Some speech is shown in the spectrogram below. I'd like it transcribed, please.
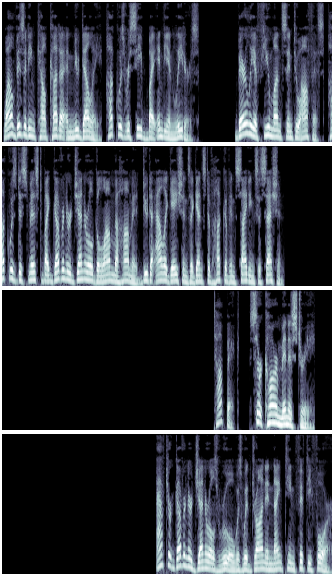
While visiting Calcutta and New Delhi, Huq was received by Indian leaders. Barely a few months into office, Huq was dismissed by Governor-General Ghulam Muhammad due to allegations against of Huq of inciting secession. Sarkar ministry After Governor-General's rule was withdrawn in 1954,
